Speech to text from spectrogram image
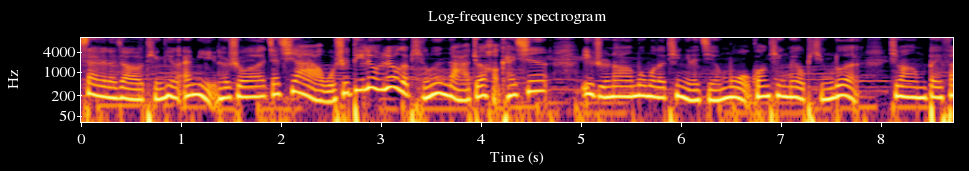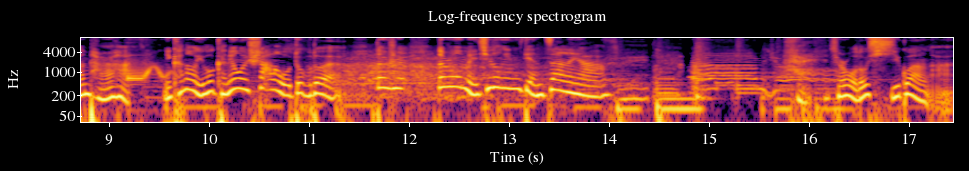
下一位呢叫婷婷艾米，她说：佳期啊，我是第六十六个评论的，觉得好开心，一直呢默默的听你的节目，光听没有评论，希望被翻牌哈。你看到以后肯定会杀了我，对不对？但是但是我每期都给你点赞了呀。嗨，其实我都习惯了啊。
